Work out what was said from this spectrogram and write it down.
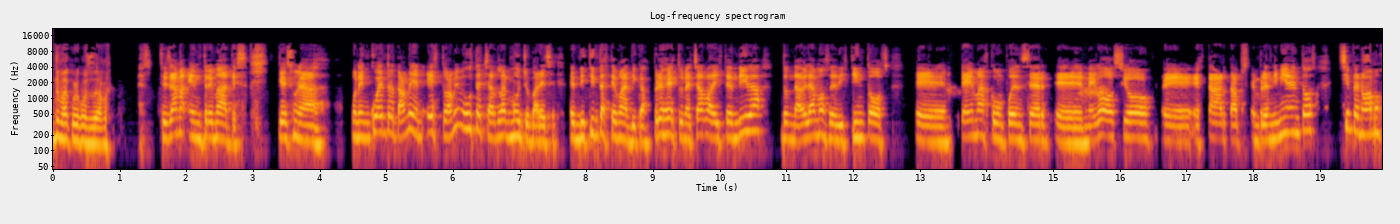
no me acuerdo cómo se llama. se llama Entre Mates, que es una, un encuentro también. Esto, a mí me gusta charlar mucho, parece, en distintas temáticas, pero es esto, una charla distendida donde hablamos de distintos eh, temas como pueden ser eh, negocios, eh, startups, emprendimientos. Siempre nos vamos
